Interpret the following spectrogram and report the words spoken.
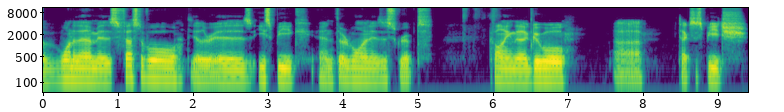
one of them is Festival, the other is eSpeak, and the third one is a script calling the Google uh, text to speech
